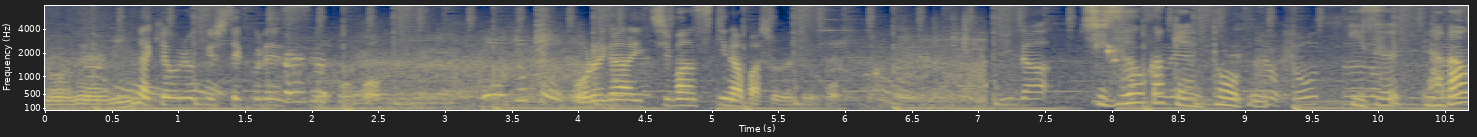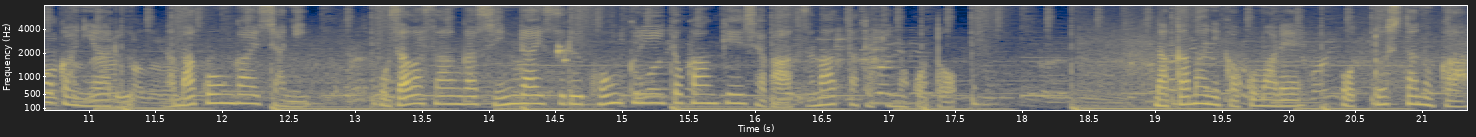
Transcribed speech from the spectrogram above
もうねみんな協力してくれるんですよここ。俺が一番好きな場所ですよ。静岡県東部伊豆長岡にある生コン会社に小沢さんが信頼するコンクリート関係者が集まった時のこと仲間に囲まれほっとしたのか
